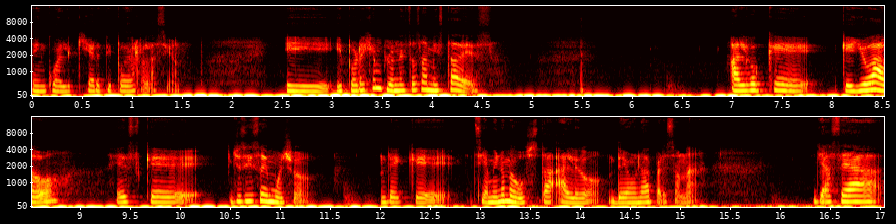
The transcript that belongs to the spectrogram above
en cualquier tipo de relación. Y, y por ejemplo, en estas amistades, algo que, que yo hago es que yo sí soy mucho de que si a mí no me gusta algo de una persona, ya sea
